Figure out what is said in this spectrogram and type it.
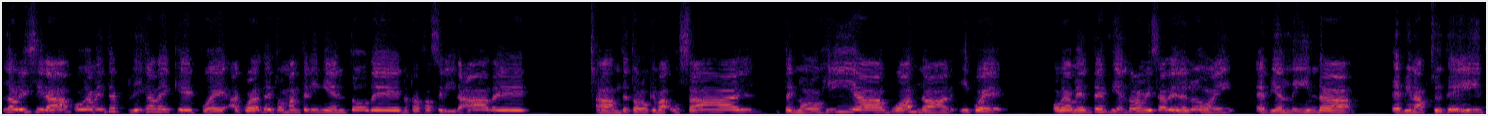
la universidad obviamente explica de que, pues, acuérdate de todo mantenimiento de nuestras facilidades, um, de todo lo que va a usar, tecnología, whatnot, y pues, obviamente, viendo la Universidad de Illinois, es bien linda, es bien up to date,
